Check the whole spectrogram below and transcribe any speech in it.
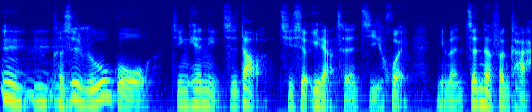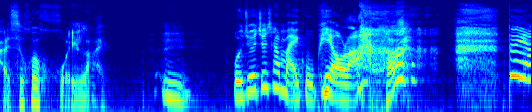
嗯嗯。可是如果今天你知道，其实有一两成的机会，你们真的分开还是会回来。嗯，我觉得就像买股票啦。啊，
